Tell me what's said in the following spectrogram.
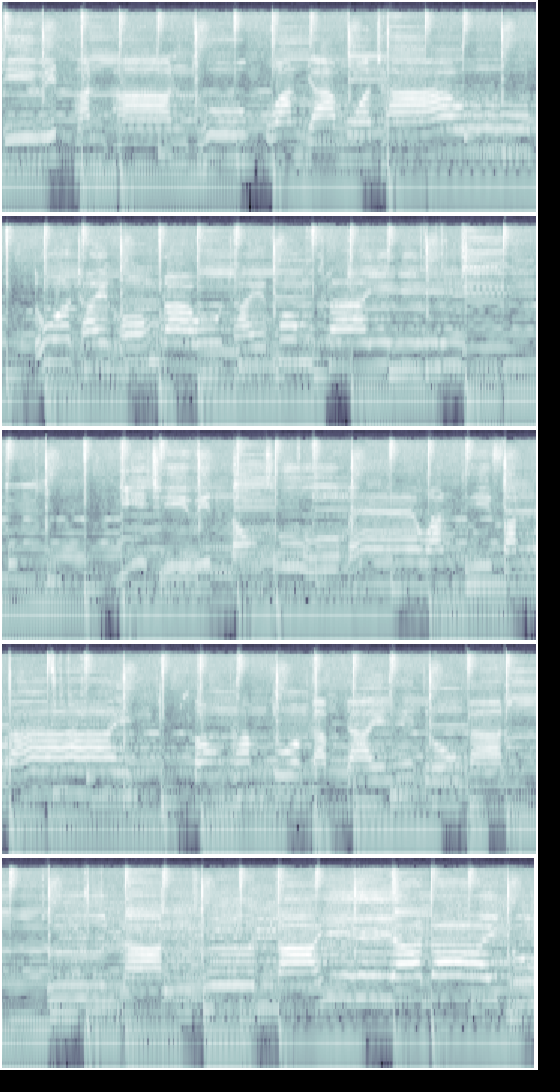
ชีวิตพันผ่านทุกวันอย่ามัวเช้า ตัวใช่ของเราใช่ของใคร มีชีวิตต้องสู้แม้วันที่ฝันร้าย ต้องทำตัวกับใจให้ตรงกัน คืนนั้นคืนไหนอย่าได้กลั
